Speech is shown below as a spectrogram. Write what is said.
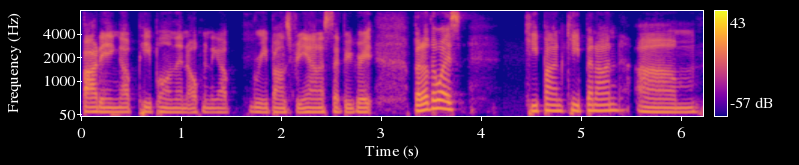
bodying up people and then opening up rebounds for Giannis, that'd be great. But otherwise, keep on keeping on. Um,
